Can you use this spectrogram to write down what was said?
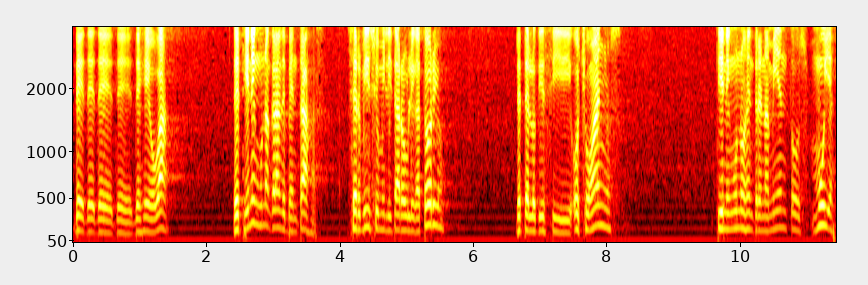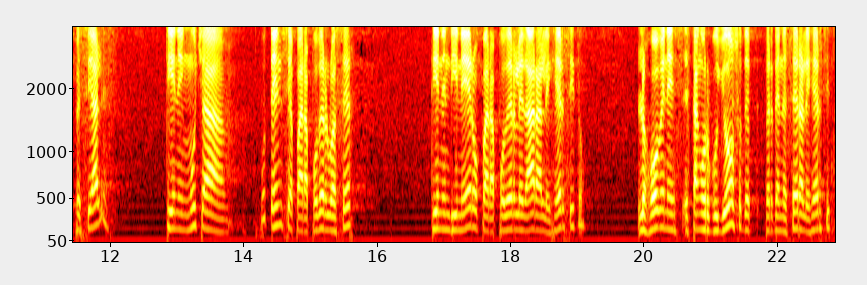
de, de Jehová tienen unas grandes ventajas. Servicio militar obligatorio desde los 18 años. Tienen unos entrenamientos muy especiales. Tienen mucha potencia para poderlo hacer. Tienen dinero para poderle dar al ejército. Los jóvenes están orgullosos de pertenecer al ejército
